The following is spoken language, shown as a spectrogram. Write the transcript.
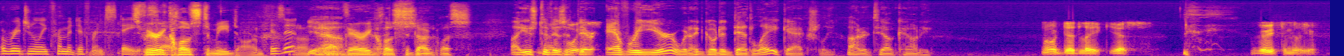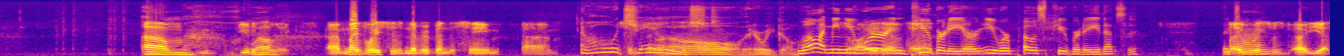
originally from a different state. It's very so- close to me, Don. Is it? Uh, Yeah. very close to It's, uh, Douglas. I used to My visit voice. there every year when I'd go to Dead Lake, actually, Otter Tail County. Oh, Dead Lake, yes, very familiar. Um, Beautiful Well- lake. Uh, my voice has never been the same. Um, Oh, it Since I- changed. Oh, there we go. Well, I mean, you So I were in puberty, or you were post-puberty. That's the, the my time. voice was uh, yes,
